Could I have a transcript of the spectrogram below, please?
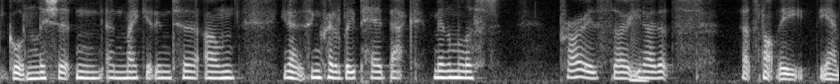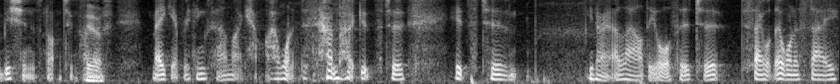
like Gordon Lish it and, and make it into, um, you know, this incredibly pared back minimalist prose. So, you Mm. know, that's that's not the the ambition. It's not to kind Yeah. of make everything sound like how I want it to sound like. It's to it's to you know allow the author to, to say what they want to say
